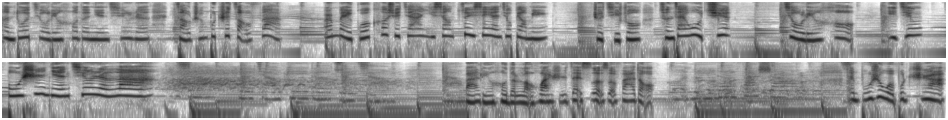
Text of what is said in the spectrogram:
很多九零后的年轻人早晨不吃早饭，而美国科学家一项最新研究表明，这其中存在误区。九零后已经不是年轻人啦。八零后的老化石在瑟瑟发抖。哎，不是我不吃啊，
